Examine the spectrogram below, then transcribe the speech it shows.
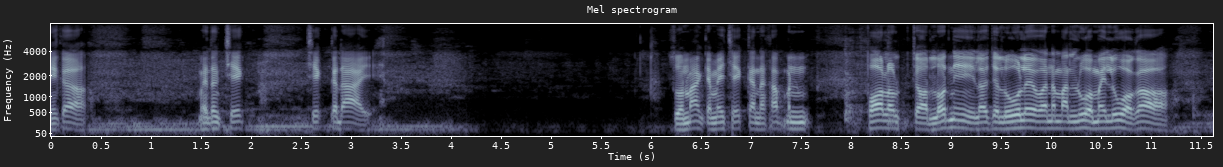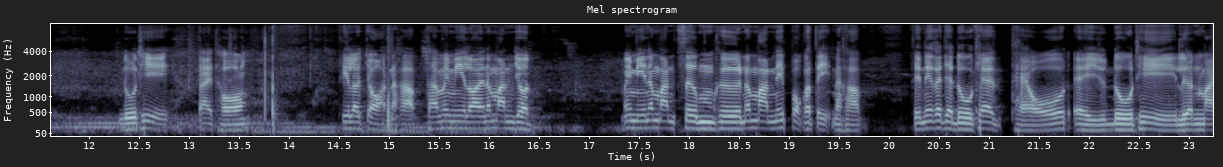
นี่ก็ ไม่ต้องเช็ค เช็คก็ได้ ส่วนมากจะไม่เช็คกันนะครับ มัน พอเราจอดรถนี่เราจะรู้เลยว่าน้ำมันรั่วไม่รั่วก็ ดูที่ใต้ท้อง ที่เราจอดนะครับ ถ้าไม่มีรอยน้ำมันหยด ไม่มีน้ำมันซึมคือน้ำมันนี่ปกตินะครับ ทีนี้ก็จะดูแค่แถวเอยดูที่เรือนไม้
